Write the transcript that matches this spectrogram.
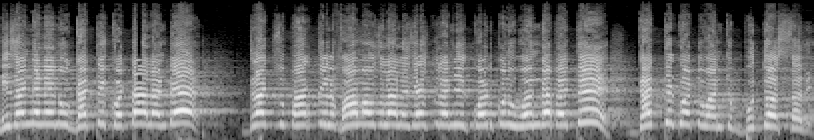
నిజంగానే నువ్వు గట్టి కొట్టాలంటే డ్రగ్స్ పార్టీలు ఫామ్ హౌస్లలో చేస్తున్న నీ కొడుకును వంగబెట్టి గట్టి కొట్టు వానికి బుద్ధి వస్తుంది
